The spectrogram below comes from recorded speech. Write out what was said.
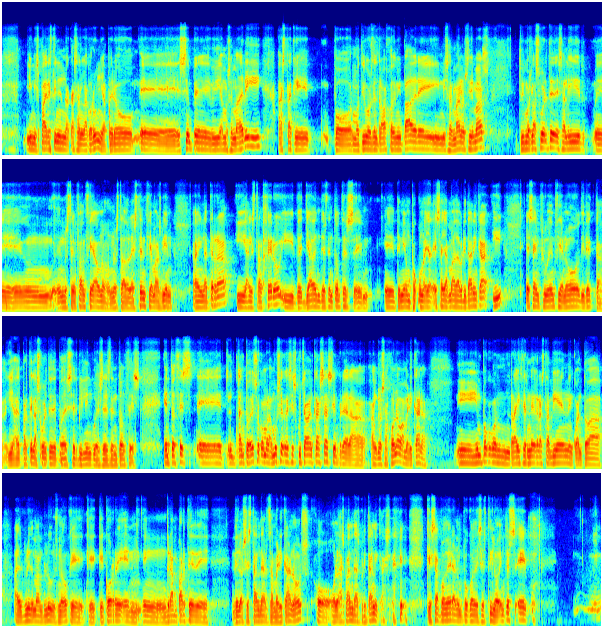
y mis padres tienen una casa en La Coruña, pero eh, siempre vivíamos en Madrid hasta que por motivos del trabajo de mi padre y mis hermanos y demás, tuvimos la suerte de salir eh, en nuestra infancia, o no, en nuestra adolescencia más bien, a Inglaterra y al extranjero y ya desde entonces eh, tenía un poco esa llamada británica y esa influencia no directa y aparte la suerte de poder ser bilingües desde entonces. Entonces, eh, tanto eso como la música que se escuchaba en casa siempre era anglosajona o americana y un poco con raíces negras también en cuanto a, al rhythm and blues, ¿no? que, corre en, gran parte de, de los estándares americanos o, las bandas británicas que se apoderan un poco de ese estilo. Entonces, eh,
